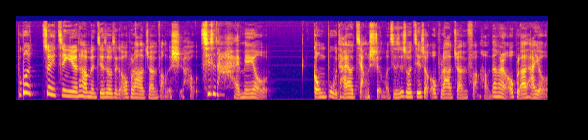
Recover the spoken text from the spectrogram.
不过最近因为他们接受这个欧普拉的专访的时候，其实他还没有公布他要讲什么，只是说接受欧普拉专访。好，当然欧普拉他有，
